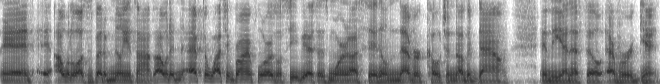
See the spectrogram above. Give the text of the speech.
And eh, I would have lost this bet a million times. I would have, after watching Brian Flores on CBS this morning, I said he'll never coach another down in the NFL ever again.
